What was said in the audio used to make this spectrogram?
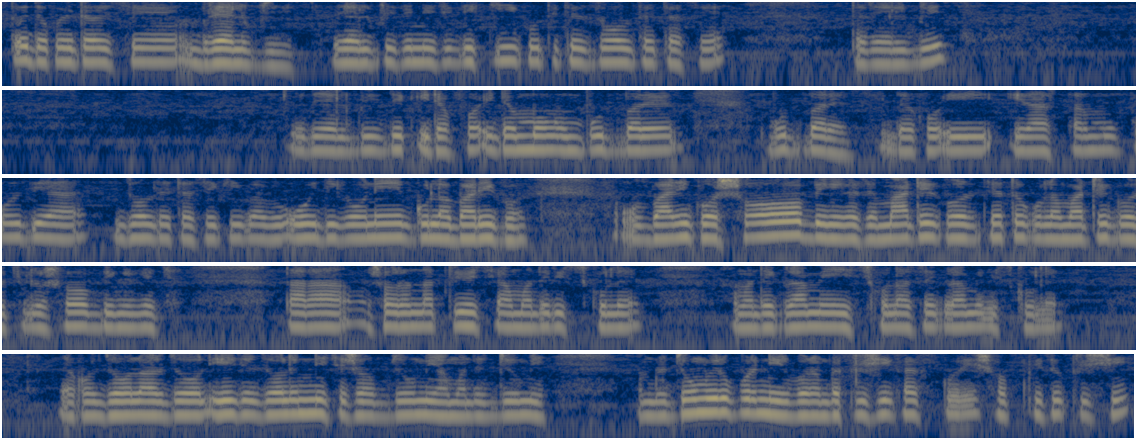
তো দেখো, এটা হচ্ছে রেল ব্রিজ। রেল ব্রিজের নিচে দিয়ে কী গতিতে জল যাইতেছে, এটা রেল ব্রিজ। রেল ব্রিজ দেখ, এটা এটা বুধবারের বুধবারে দেখো, এই রাস্তার মুখ দিয়া জল যাইতেছে কীভাবে ওই দিকে অনেকগুলা বাড়িঘর। ও বাড়ি ঘর সব ভেঙে গেছে। মাটির ঘর, যতগুলো মাটির ঘর ছিল সব ভেঙে গেছে। তারা শরণার্থী হয়েছে আমাদের স্কুলে। আমাদের গ্রামে স্কুল আছে, গ্রামের স্কুলে। দেখো জল আর জল, এই যে জলের নিচে সব জমি, আমাদের জমি। আমরা জমির উপরে নির্ভর, আমরা কৃষি কাজ করি সব কিছু কৃষি।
